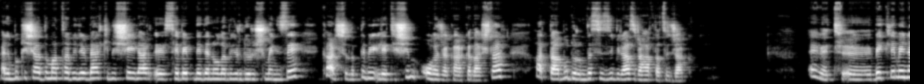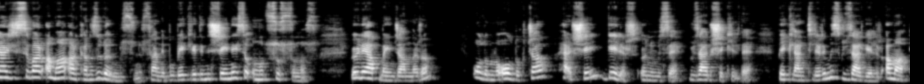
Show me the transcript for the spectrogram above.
Hani bu kişi adım atabilir, belki bir şeyler e, sebep neden olabilir görüşmenize. Karşılıklı bir iletişim olacak arkadaşlar. Hatta bu durumda sizi biraz rahatlatacak. Evet, e, bekleme enerjisi var ama arkanızı dönmüşsünüz. Hani bu beklediğiniz şey neyse umutsuzsunuz. Böyle yapmayın canlarım. Olumlu oldukça her şey gelir önümüze güzel bir şekilde. Beklentilerimiz güzel gelir ama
